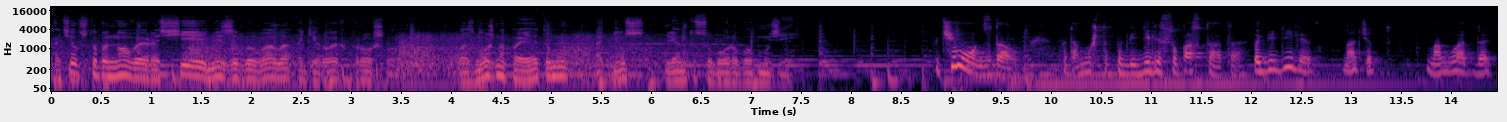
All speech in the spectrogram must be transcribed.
хотел, чтобы новая Россия не забывала о героях прошлого. Возможно, поэтому отнес ленту Суворова в музей. Почему он сдал? Потому что победили супостата. Победили, значит, могу отдать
